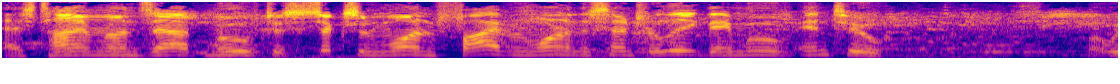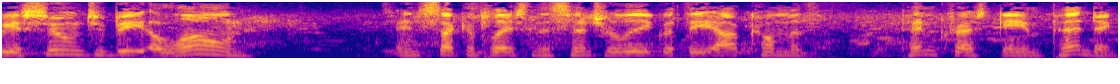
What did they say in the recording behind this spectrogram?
as time runs out, move to 6 and 1, 5 and 1 in the Central League. They move into what we assume to be alone in second place in the Central League with the outcome of the Penncrest game pending.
